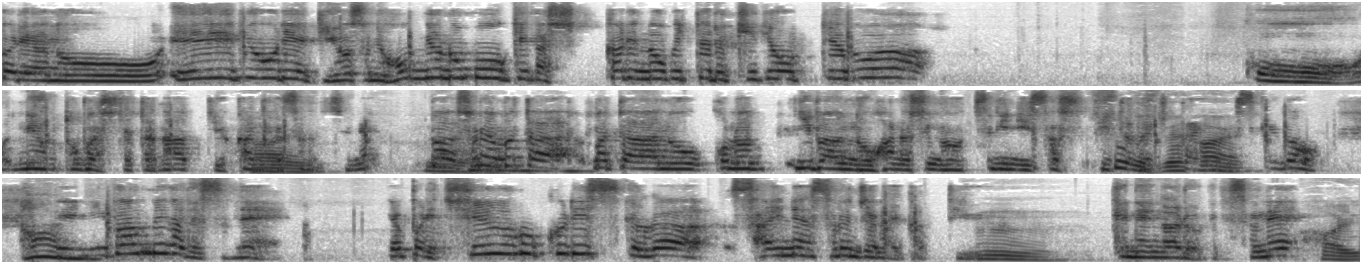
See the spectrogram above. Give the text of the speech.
ぱりあの、営業利益、要するに本業の儲けがしっかり伸びてる企業っていうのは、こう、根を飛ばしてたなっていう感じがするんですよね。はい、まあ、それはまた、また、あの、この2番のお話の次にさせていただきたいんですけど、で、ねはい、2番目がですね、やっぱり中国リスクが再燃するんじゃないかっていう。うん懸念があるわけですよね。はい、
